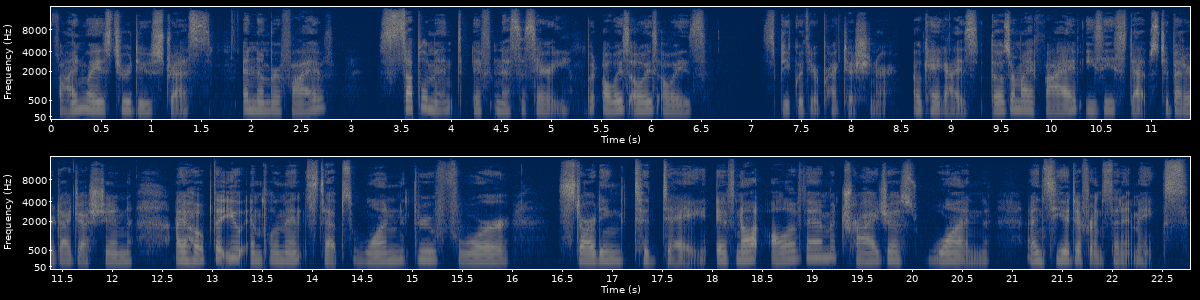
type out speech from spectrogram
find ways to reduce stress. And number five, supplement if necessary, but always, always, always speak with your practitioner. Okay, guys, those are my five easy steps to better digestion. I hope that you implement steps one through four starting today. If not all of them, try just one and see a difference that it makes.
